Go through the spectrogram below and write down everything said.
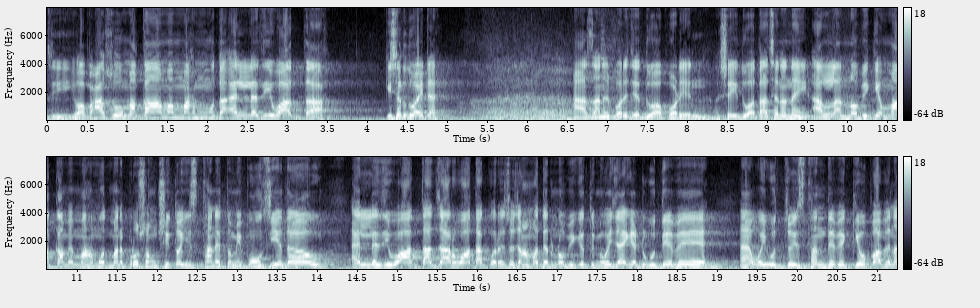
জি। অবাসু মাকাম মাহমুদ ওয়াদ্দা কিসের দোয়া এটা? আজানের পরে যে দোয়া পড়েন, সেই দোয়াতে আছে না নেই? আল্লাহ নবীকে মাকামে মাহমুদ মানে প্রশংসিত স্থানে তুমি পৌঁছিয়ে দাও। আল্লাজি ওয়াদা, যার ওয়াদা করেছ যে আমাদের নবীকে তুমি ওই জায়গাটুকু দেবে হ্যাঁ ওই উচ্চ স্থান দেবে, কেউ পাবে না,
